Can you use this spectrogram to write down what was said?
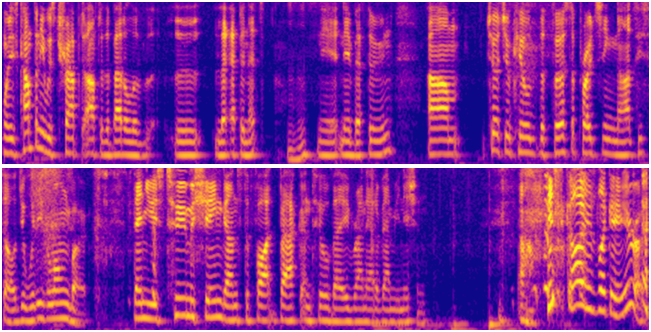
when his company was trapped after the Battle of Le Epinette Mhm. near near Bethune, um, Churchill killed the first approaching Nazi soldier with his longbow, then used two machine guns to fight back until they ran out of ammunition. Um, this guy is like a hero.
